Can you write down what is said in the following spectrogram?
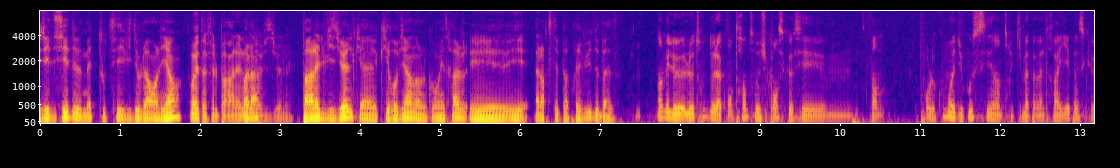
décidé de mettre toutes ces vidéos-là en lien, Ouais, t'as fait le parallèle Voilà. visuel. parallèle visuel qui, a- qui revient dans le court métrage, et, et- alors que c'était pas prévu de base. Non, mais le, le truc de la contrainte, je pense que c'est. hum, Enfin, pour le coup, moi, du coup, c'est un truc qui m'a pas mal travaillé parce que.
